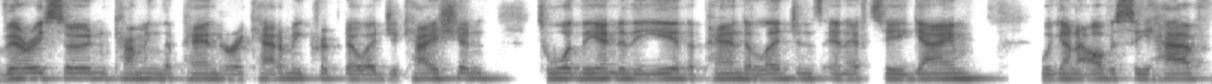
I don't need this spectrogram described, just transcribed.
Very soon coming the Panda Academy crypto education. Toward the end of the year, the Panda Legends NFT game. We're going to obviously have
